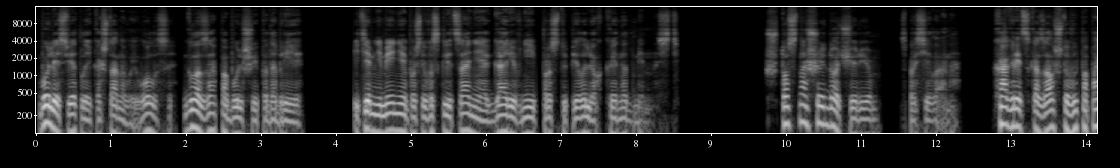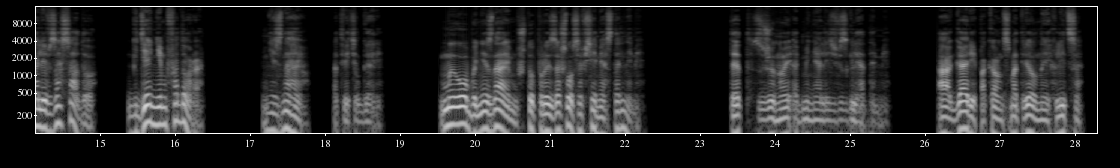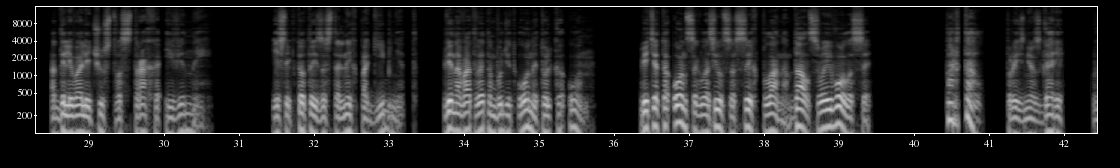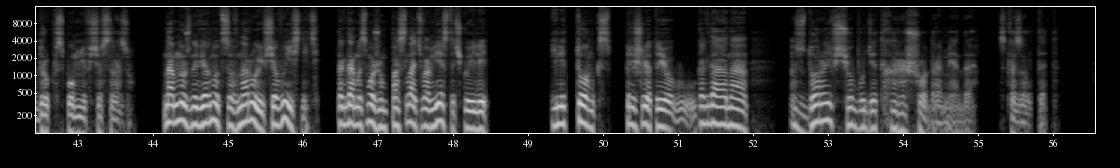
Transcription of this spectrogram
Более светлые каштановые волосы, глаза побольше и подобрее. и тем не менее после восклицания Гарри в ней проступила легкая надменность. — Что с нашей дочерью? — спросила она. — Хагрид сказал, что вы попали в засаду. Где Нимфодора? — Не знаю, — ответил Гарри. — Мы оба не знаем, что произошло со всеми остальными. Тед с женой обменялись взглядами. А Гарри, пока он смотрел на их лица, одолевали чувство страха и вины. Если кто-то из остальных погибнет, виноват в этом будет он и только он. Ведь это он согласился с их планом, дал свои волосы. «Портал!» — произнес Гарри, вдруг вспомнив все сразу. «Нам нужно вернуться в нору и все выяснить. Тогда мы сможем послать вам весточку или... Или Тонкс пришлет ее, когда она... С Дорой все будет хорошо, Дромеда», — сказал Тед.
